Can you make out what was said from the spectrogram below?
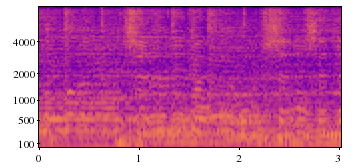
门关是你对我深深的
